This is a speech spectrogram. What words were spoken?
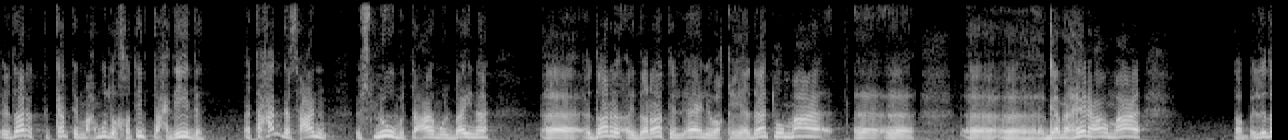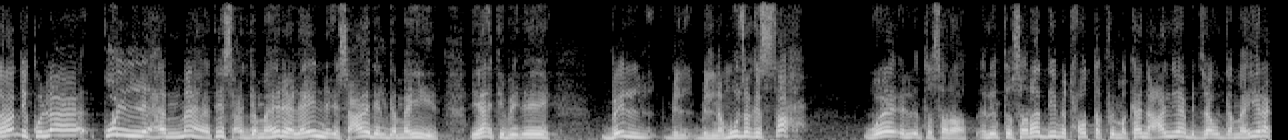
إدارة الكابتن محمود الخطيب تحديدا أتحدث عن أسلوب التعامل بين آه، اداره إدارات الأهلي وقياداته مع آه، آه، جماهيرها ومع طب الإدارات دي كلها كل همها تسعد جماهيرها لأن إسعاد الجماهير يأتي بالإيه؟ بال بال بالنموذج الصح. والانتصارات. الانتصارات دي بتحطك في مكانة عالية بتزود جماهيرك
